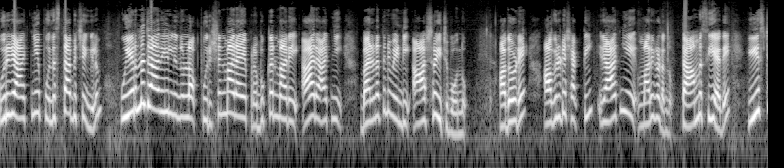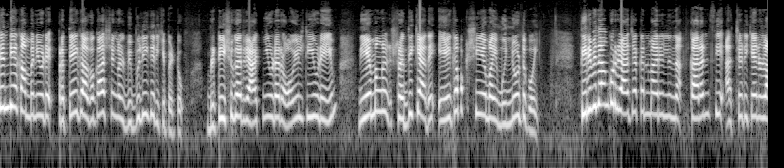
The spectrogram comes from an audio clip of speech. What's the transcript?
ഒരു രാജ്ഞിയെ പുനഃസ്ഥാപിച്ചെങ്കിലും ഉയർന്ന ജാതിയിൽ നിന്നുള്ള പുരുഷന്മാരായ പ്രഭുക്കന്മാരെ ആ രാജ്ഞി ഭരണത്തിനു വേണ്ടി ആശ്രയിച്ചു പോന്നു. അതോടെ അവരുടെ ശക്തി രാജ്ഞിയെ മറികടന്നു. താമസിയാതെ ഈസ്റ്റ് ഇന്ത്യ കമ്പനിയുടെ പ്രത്യേക അവകാശങ്ങൾ വിപുലീകരിക്കപ്പെട്ടു. ബ്രിട്ടീഷുകാർ രാജ്ഞിയുടെ റോയൽറ്റിയുടെയും നിയമങ്ങൾ ശ്രദ്ധിക്കാതെ ഏകപക്ഷീയമായി മുന്നോട്ടു പോയി. തിരുവിതാംകൂർ രാജാക്കന്മാരിൽ നിന്ന് കറൻസി അച്ചടിക്കാനുള്ള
